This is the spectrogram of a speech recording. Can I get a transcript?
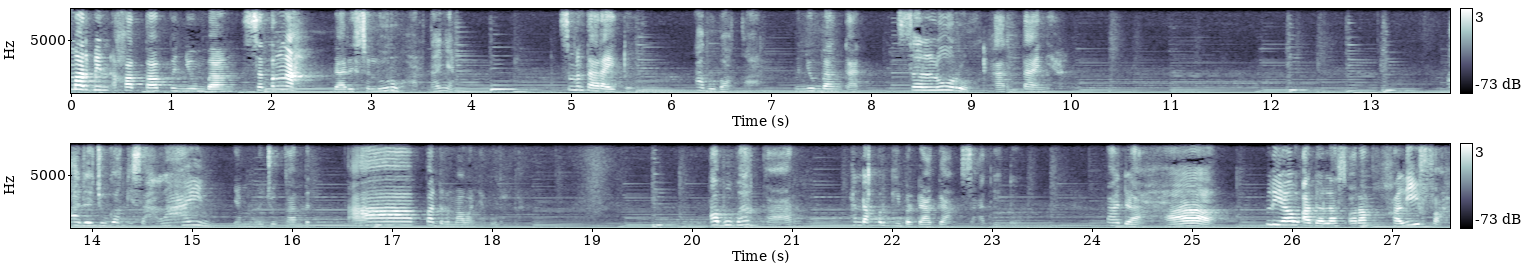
Umar bin Khattab menyumbang setengah dari seluruh hartanya. Sementara itu, Abu Bakar menyumbangkan seluruh hartanya. Ada juga kisah lain yang menunjukkan betapa dermawannya Abu Bakar. Abu Bakar hendak pergi berdagang saat itu. Padahal beliau adalah seorang khalifah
